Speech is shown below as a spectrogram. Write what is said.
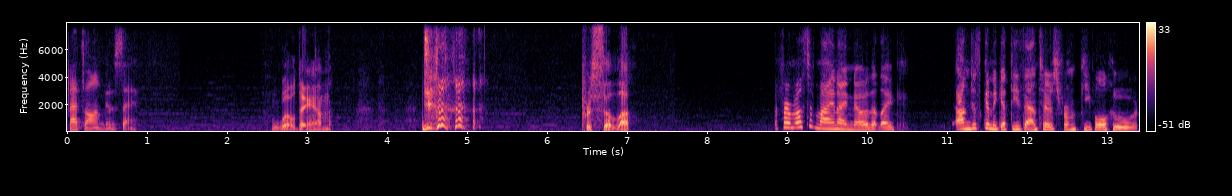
That's all I'm gonna say. Well, damn. Priscilla? For most of mine, I know that like I'm just gonna get these answers from people who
